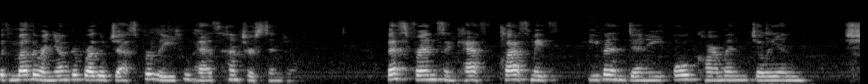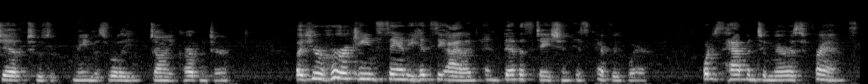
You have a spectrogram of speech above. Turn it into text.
With mother and younger brother Jasper Lee, who has Hunter syndrome. Best friends and classmates Eva and Denny, old Carmen, Jillian, Shift, whose name is really Johnny Carpenter. But here Hurricane Sandy hits the island and devastation is everywhere. What has happened to Mira's friends?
